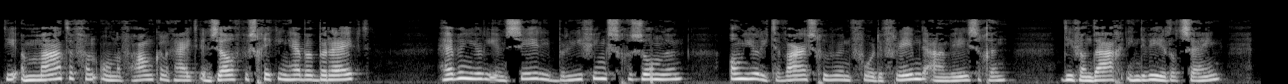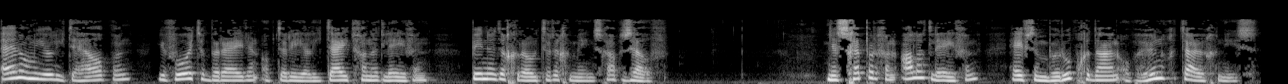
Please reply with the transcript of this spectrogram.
die een mate van onafhankelijkheid en zelfbeschikking hebben bereikt, hebben jullie een serie briefings gezonden om jullie te waarschuwen voor de vreemde aanwezigen die vandaag in de wereld zijn en om jullie te helpen je voor te bereiden op de realiteit van het leven binnen de grotere gemeenschap zelf. De schepper van al het leven heeft een beroep gedaan op hun getuigenis,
